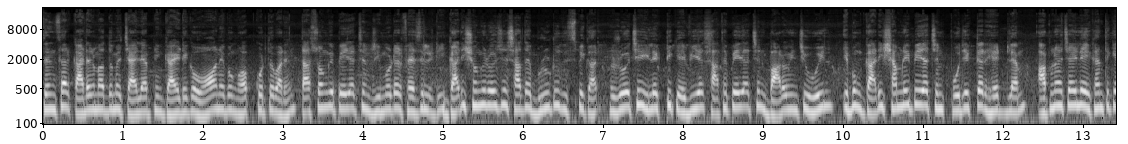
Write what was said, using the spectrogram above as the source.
সেন্সার কার্ডের মাধ্যমে চাইলে আপনি গাড়িটাকে অন এবং অফ করতে পারেন। তার সঙ্গে পেয়ে যাচ্ছেন রিমোটের ফ্যাসিলিটি গাড়ির সঙ্গে রয়েছে সাথে ব্লুটুথ স্পিকার রয়েছে ইলেকট্রিক এভিএস সাথে পেয়ে যাচ্ছেন বারো ইঞ্চি হুইল এবং গাড়ির সামনেই পেয়ে যাচ্ছেন প্রজেক্টর হেডল্যাম্প আপনারা চাইলে এখান থেকে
